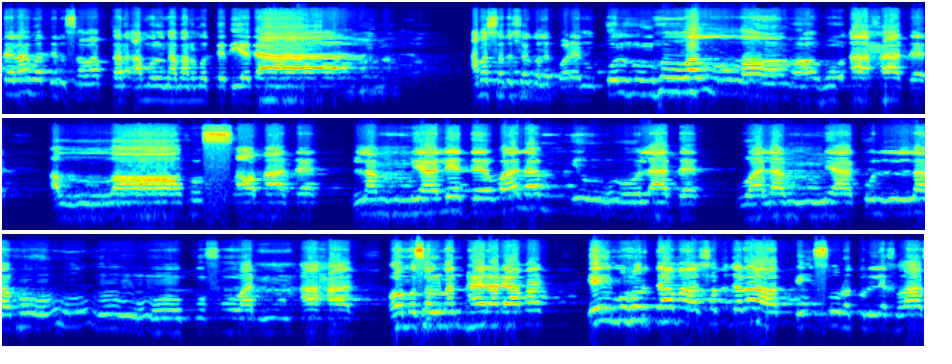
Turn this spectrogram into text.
তেলাওয়াতের সওয়াব তার আমল নামার মধ্যে দিয়ে দেয়। আমার সাথে সকলে পড়েন, কুল হুয়াল্লাহু আহাদ আল্লাহুস সামাদ, লাম ইয়ালিদ ওয়া লাম ইউলাদ, ওয়া লাম ইয়াকুল লাহু কুফুয়ান আহাদ। ও মুসলমান ভাইরা রে আমার এই মুহূর্তে আমার সাথে যারা এই সূরাতুল ইখলাস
